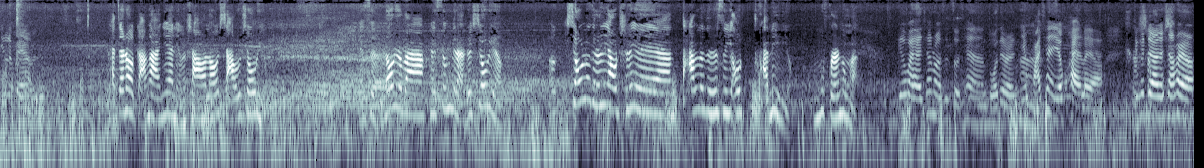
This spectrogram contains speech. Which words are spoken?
一二百。看咱这尴尬年龄，上老下有小的，真是老人吧还省点，这小的，呃，小了点要吃的，大了点是要穿的的，没法弄了。给外还想着是挣钱多点儿，你花钱也快了呀。就跟这样的小孩儿，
